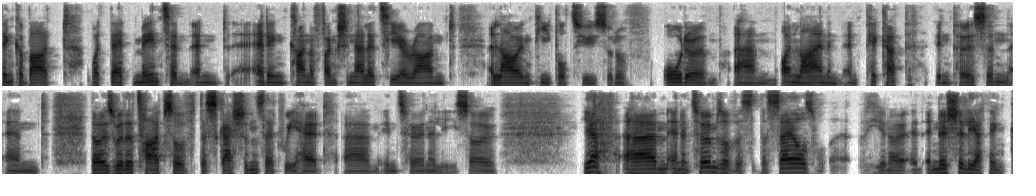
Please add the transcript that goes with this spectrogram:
think about what that meant and and adding kind of functionality around allowing people to sort of order um, online and, and, pick up in person. And those were the types of discussions that we had um, internally. So. Yeah, um, and in terms of the, the sales, you know, initially I think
